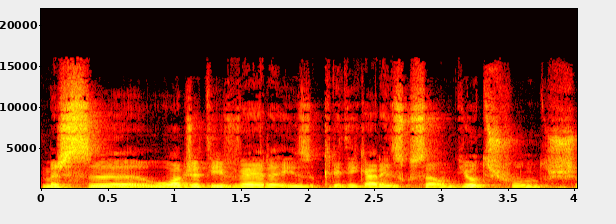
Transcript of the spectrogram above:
Mas se o objetivo era criticar a execução de outros fundos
